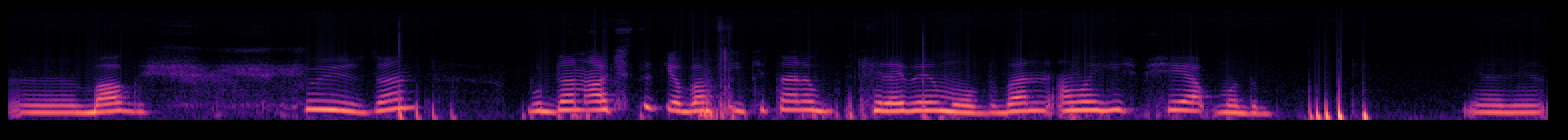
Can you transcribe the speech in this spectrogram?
Ee, bak şu yüzden buradan açtık ya bak iki tane kelebeğim oldu. Ben ama hiçbir şey yapmadım. Yani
